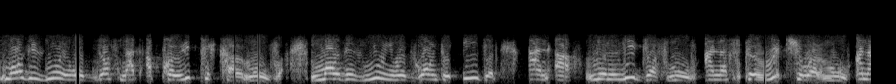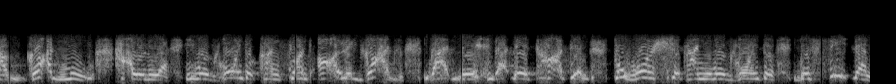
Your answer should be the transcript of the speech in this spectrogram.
Moses knew it was just not a political move. Moses knew he was going to Egypt and a religious move and a spiritual move and a God move. Hallelujah. He was going to confront all the gods that they that they taught him to worship and he was going to defeat them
